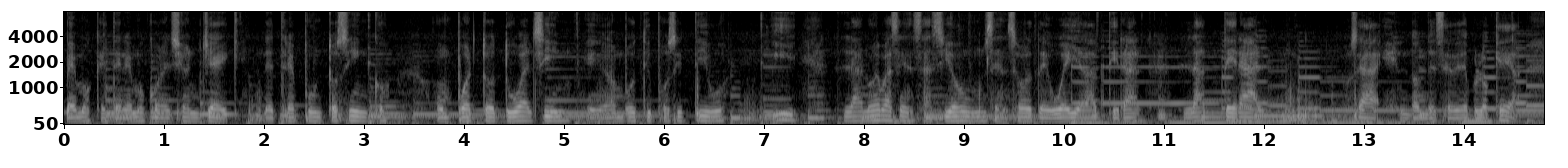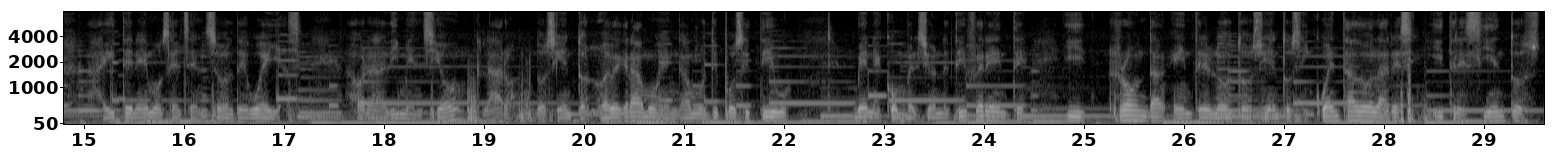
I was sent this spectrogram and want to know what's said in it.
Vemos que tenemos conexión Jake de 3.5, un puerto dual SIM en ambos dispositivos y la nueva sensación, un sensor de huella dactilar lateral, o sea, en donde se desbloquea Ahí tenemos el sensor de huellas. Ahora la dimensión, claro, 209 gramos en ambos dispositivos. Viene con versiones diferentes y rondan entre los 250 dólares y 300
